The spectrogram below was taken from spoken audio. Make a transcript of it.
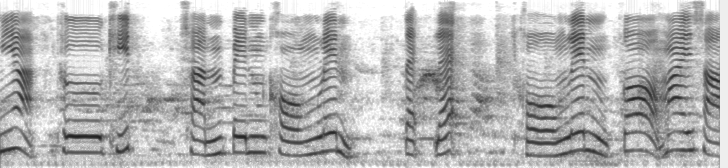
เนี่ย เธอคิด ฉันเป็นของเล่น แต่และของเล่นก็ไม่สา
